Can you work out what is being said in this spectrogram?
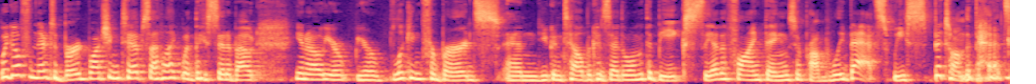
we go from there to bird watching tips. I like what they said about you know you're you're looking for birds and you can tell because they're the one with the beaks. The other flying things are probably bats. We spit on the bats.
